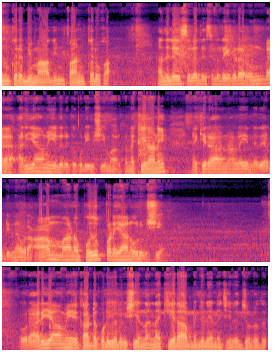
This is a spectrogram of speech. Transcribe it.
அன்குருபி மாதின் அன்கருகா அதிலே சிலது சிலதை விட ரொம்ப அறியாமையில் இருக்கக்கூடிய விஷயமா இருக்கும். நக்கீரானே நக்கீரானாலே என்னது அப்படின்னா ஒரு ஆமான பொதுப்படையான ஒரு விஷயம். ஒரு அறியாமையை காட்டக்கூடிய ஒரு விஷயந்தான் நக்கீரா அப்படின்னு சொல்லி என்ன செய்யுது? சொல்கிறது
